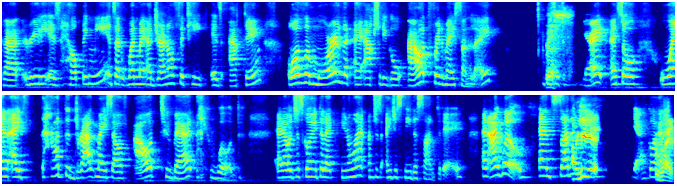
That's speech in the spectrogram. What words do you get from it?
that really is helping me, it's that when my adrenal fatigue is acting, all the more that I actually go out for my sunlight. Right. And so when I had to drag myself out to bed, I would and I was just going to like, you know what? I'm just, I just need the sun today, and I will. And suddenly, yeah, go ahead. Right.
